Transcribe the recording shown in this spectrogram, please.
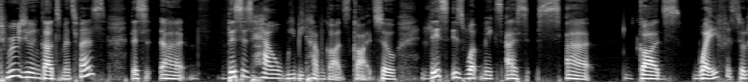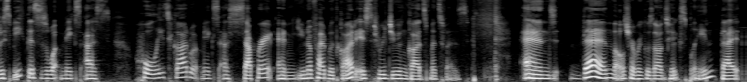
through doing God's mitzvahs, this uh, this is how we become God's God. So this is what makes us uh, God's wife, so to speak. This is what makes us holy to God, what makes us separate and unified with God is through doing God's mitzvahs. And then the Alter goes on to explain that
